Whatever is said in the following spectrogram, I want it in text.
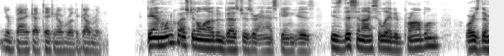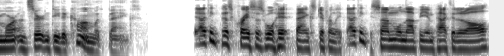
Your bank got taken over by the government. Dan, one question a lot of investors are asking is Is this an isolated problem, or is there more uncertainty to come with banks? I think this crisis will hit banks differently. I think some will not be impacted at all,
